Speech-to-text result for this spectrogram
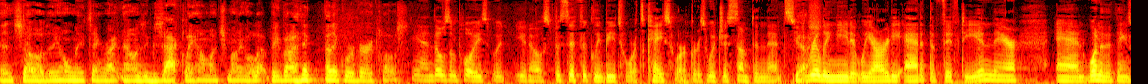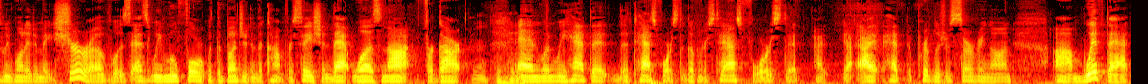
And so the only thing right now is exactly how much money will that be. But I think I think we're very close. Yeah, and those employees would, you know, specifically be towards caseworkers, which is something that's Yes. really needed. We already added the 50 in there, and one of the things we wanted to make sure of was as we move forward with the budget and the conversation, that was not forgotten. And when we had the, the task force, the governor's task force that I, I had the privilege of serving on, um, with that,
